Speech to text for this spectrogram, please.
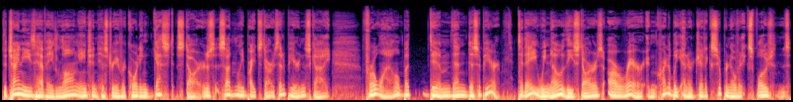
The Chinese have a long ancient history of recording guest stars, suddenly bright stars that appear in the sky for a while but dim, then disappear. Today, we know these stars are rare, incredibly energetic supernova explosions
